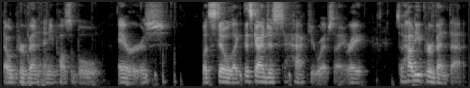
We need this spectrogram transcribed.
That would prevent any possible errors. But still, like this guy just hacked your website, right? So how do you prevent that?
